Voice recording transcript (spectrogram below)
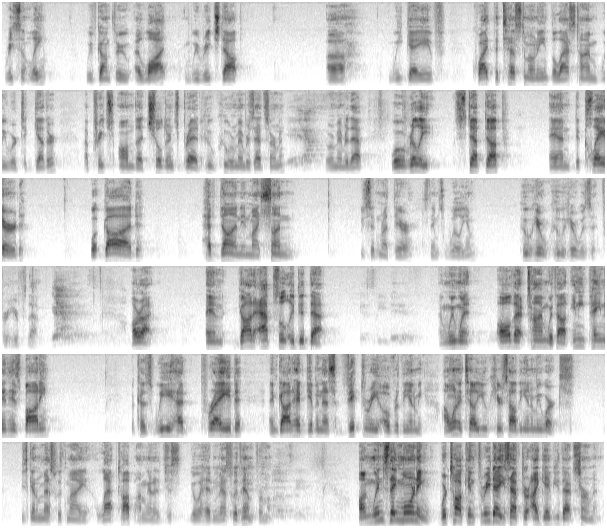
recently, we've gone through a lot. We reached out. Uh, we gave quite the testimony the last time we were together. I preached on the children's bread. Who, who remembers that sermon? Yeah. Remember that? Well, we really stepped up and declared what God had done in my son Who's sitting right there? His name's William. Who here? Who here was it for here for that? Yeah. All right. And God absolutely did that. Yes, He did. And we went all that time without any pain in His body because we had prayed and God had given us victory over the enemy. I want to tell you here's how the enemy works. He's going to mess with my laptop. I'm going to just go ahead and mess with him for a moment. On Wednesday morning, we're talking three days after I gave you that sermon.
